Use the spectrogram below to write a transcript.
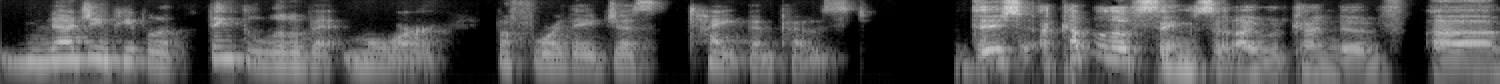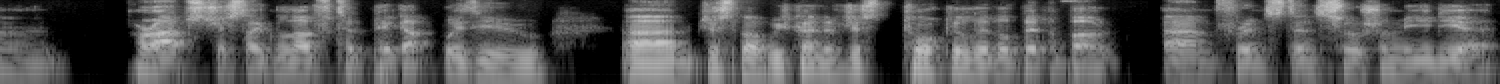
nudging people to think a little bit more before they just type and post. There's a couple of things that i would kind of um, perhaps just like love to pick up with you um, just about. We've kind of just talked a little bit about um, for instance social media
